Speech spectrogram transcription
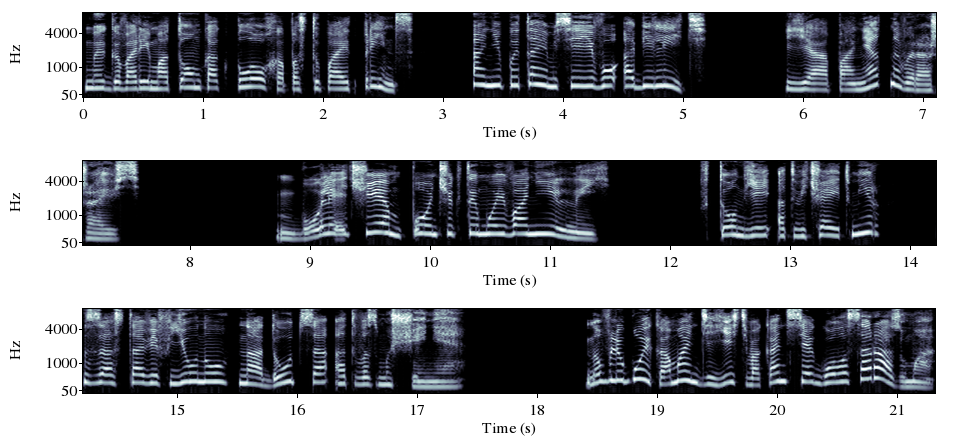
Мы говорим о том, как плохо поступает принц, а не пытаемся его обелить. Я понятно выражаюсь? «Более чем, пончик ты мой ванильный!» В тон ей отвечает мир, заставив Юну надуться от возмущения. Но в любой команде есть вакансия голоса разума.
